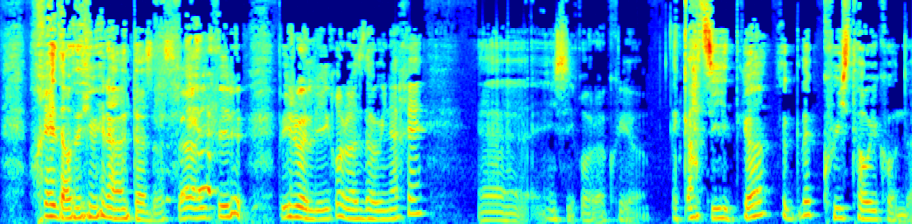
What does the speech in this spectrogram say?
ხედავდი მე ანდაზას რა. პირველი იყო რაც დავინახე? ე, ის იყო რა ქვია. კაცი იდგა და ქვის თავი ჰქონდა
